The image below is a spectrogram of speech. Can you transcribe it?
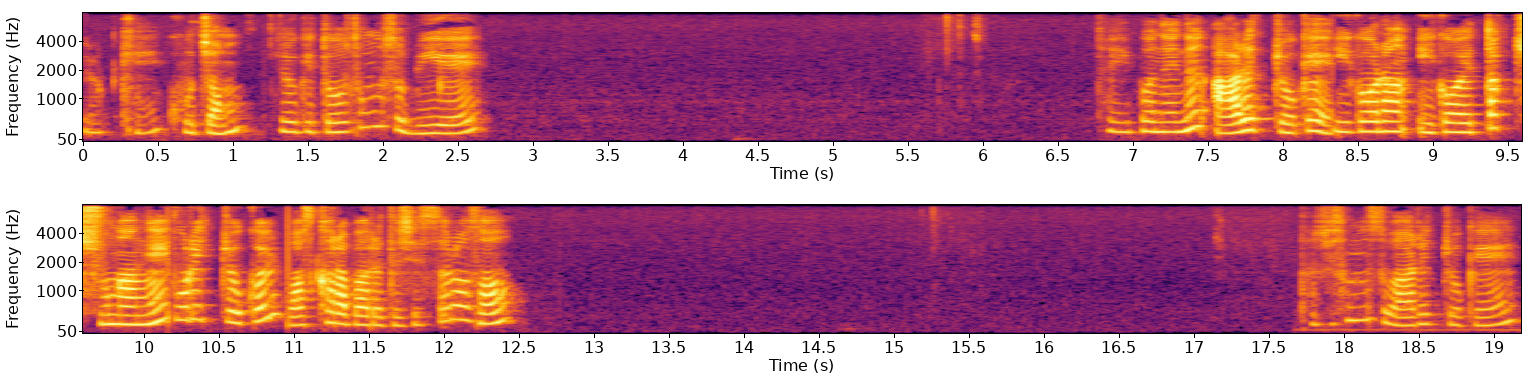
이렇게 고정. 여기도 속눈썹 위에 자, 이번에는 아래쪽에 이거랑 이거의 딱 중앙에 뿌리 쪽을 마스카라 바르듯이 쓸어서 다시 속눈썹 아래쪽에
